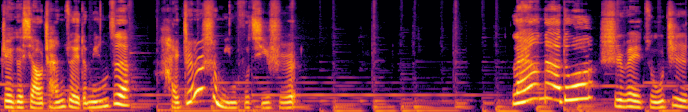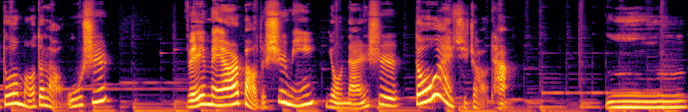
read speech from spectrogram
这个小馋嘴的名字还真是名副其实。莱昂纳多是位足智多谋的老巫师，维梅尔堡的市民有难事都爱去找他。嗯，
